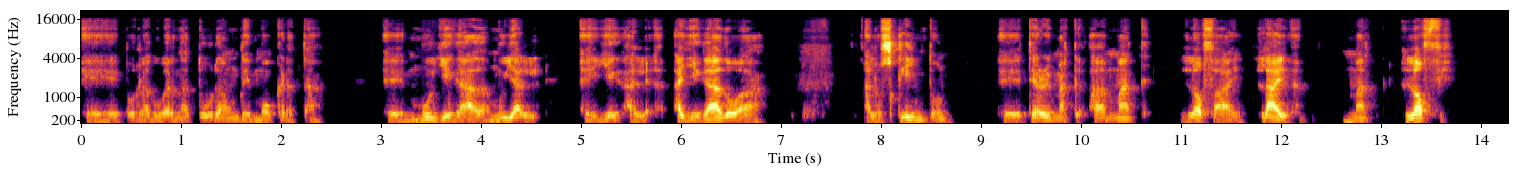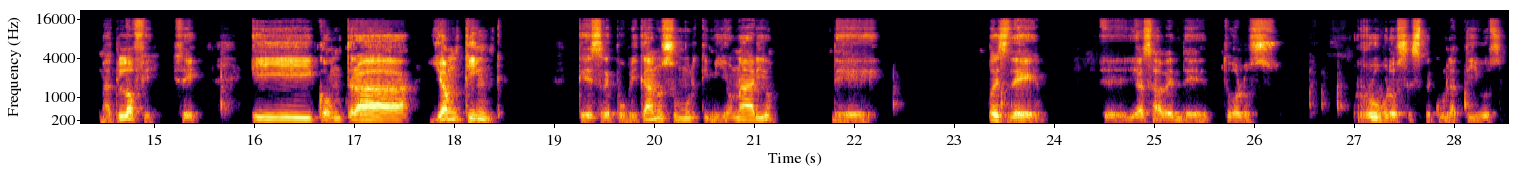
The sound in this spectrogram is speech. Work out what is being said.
eh, por la gubernatura, un demócrata eh, muy llegada, muy al, eh, allegado a, a, los Clinton, Terry McLaughlin, McLaughlin, sí, y contra John King, que es republicano, es un multimillonario de, pues de, ya saben, de todos los rubros especulativos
